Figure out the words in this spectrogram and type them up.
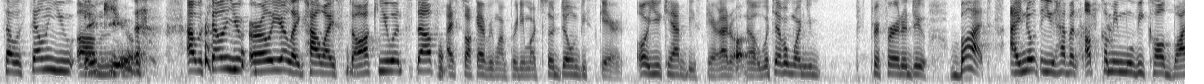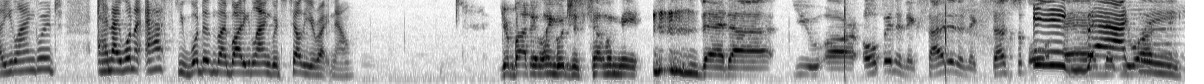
So I was telling you. Um, Thank you. I was telling you earlier, like how I stalk you and stuff. I stalk everyone pretty much. So don't be scared. Or you can be scared. I don't know. Whichever one you prefer to do. But I know that you have an upcoming movie called Body Language, and I want to ask you, what does my body language tell you right now? Your body language is telling me that uh, you are open and excited and accessible. Exactly.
